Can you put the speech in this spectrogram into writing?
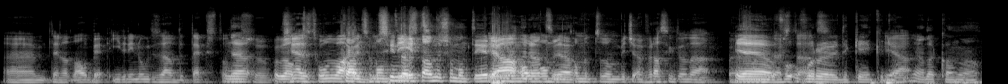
ehm, ik denk dat al bij iedereen ook dezelfde tekst stond. Ja, zo. Misschien is het gewoon wat Kan. uitgemonteerd. Misschien dat ze het anders gemonteren ja, hebben, om, om, ja. om het zo'n beetje een verrassing te doen dat eh, Ja, ja, voor, voor eh, de kijker. Ja. Ja. ja, dat kan wel.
